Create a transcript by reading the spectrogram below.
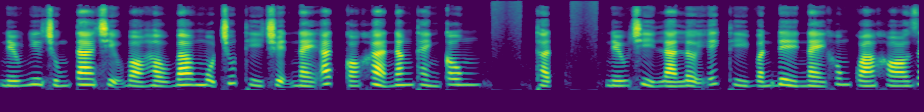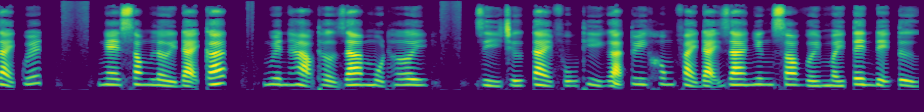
Nếu như chúng ta chịu bỏ hầu bao một chút thì chuyện này ắt có khả năng thành công. Thật, nếu chỉ là lợi ích thì vấn đề này không quá khó giải quyết. Nghe xong lời đại cát, Nguyên hạo thở ra một hơi. Gì chứ tài phú thì gã tuy không phải đại gia nhưng so với mấy tên đệ tử,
